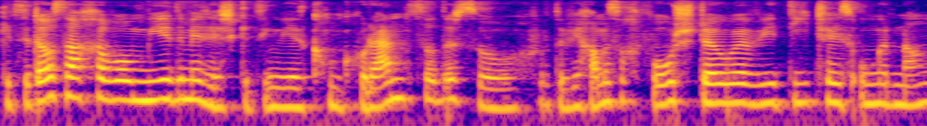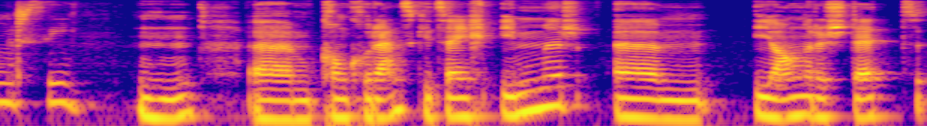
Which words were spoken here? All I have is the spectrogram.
Gibt es da Sachen, die müde mit hast? Gibt es irgendwie Konkurrenz oder so? Oder wie kann man sich vorstellen, wie DJs untereinander sind? Mhm. Ähm, Konkurrenz gibt es eigentlich immer ähm, in anderen Städten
